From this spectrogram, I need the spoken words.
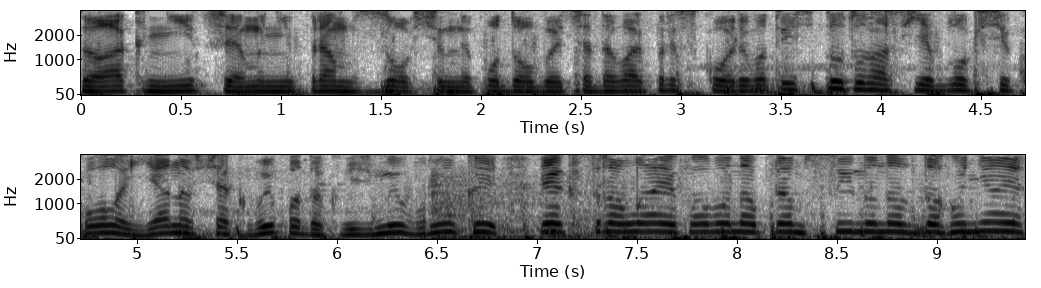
Так, ні, це мені прям зовсім не подобається. Давай прискорюватись. Тут у нас є блок Сікола, я на всяк випадок візьми в руки екстра лайф, а вона прям сильно нас догоняє.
